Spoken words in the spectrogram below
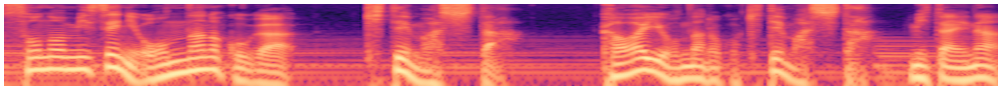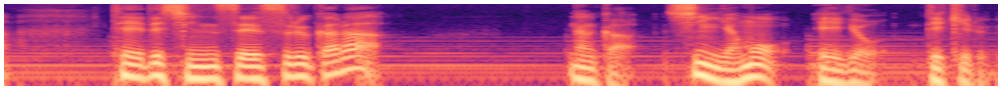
その店に女の子が来てました。可愛い女の子来てました。みたいな体で申請するからなんか深夜も営業できる。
